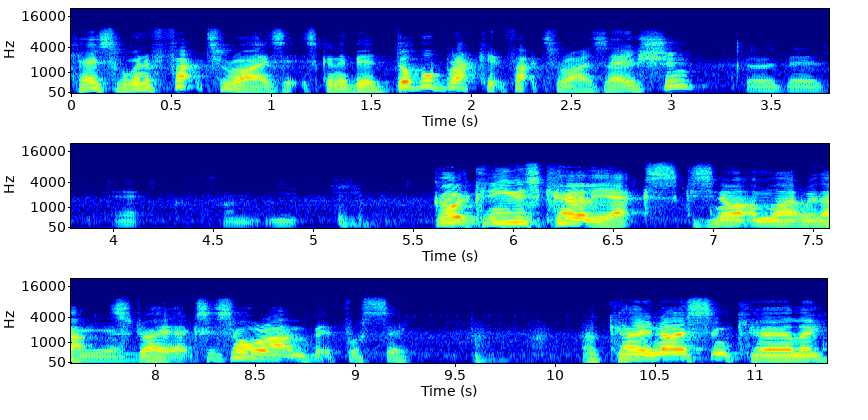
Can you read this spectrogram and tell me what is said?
Okay, so we're going to factorise it. It's going to be a double bracket factorisation. so there's x on each. Good. Can you use curly X? Because you know what I'm like with that Yeah, yeah. straight X. It's all right. I'm a bit fussy. Okay, nice and curly.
